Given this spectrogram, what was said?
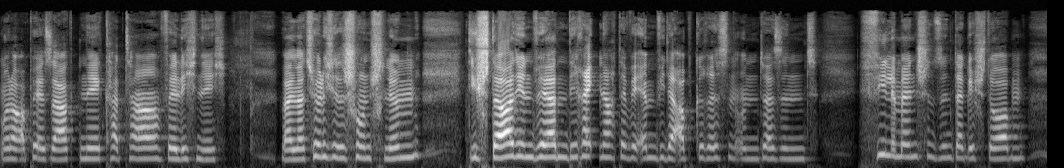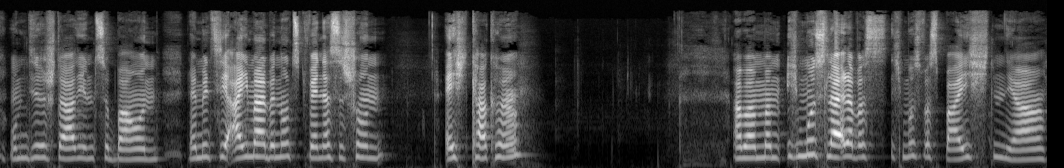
oder ob ihr sagt, nee, Katar will ich nicht. Weil natürlich ist es schon schlimm. Die Stadien werden direkt nach der WM wieder abgerissen und da sind viele Menschen sind da gestorben, um diese Stadien zu bauen. Damit sie einmal benutzt werden, das ist schon echt kacke. Aber man, ich muss leider was, ich muss was beichten, ja.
